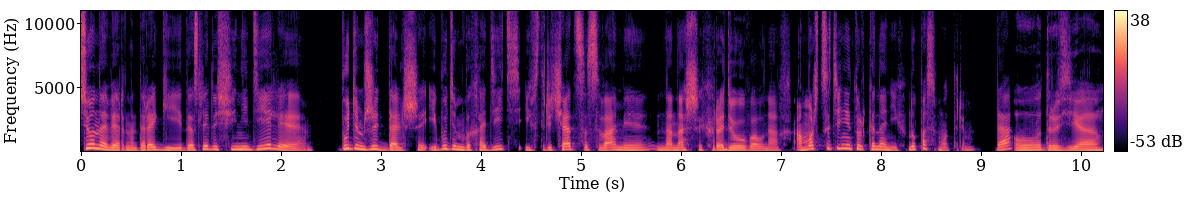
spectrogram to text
Все, наверное, дорогие. До следующей недели. Будем жить дальше и будем выходить и встречаться с вами на наших радиоволнах. А может, кстати, не только на них. Ну, посмотрим. Да? О, друзья,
